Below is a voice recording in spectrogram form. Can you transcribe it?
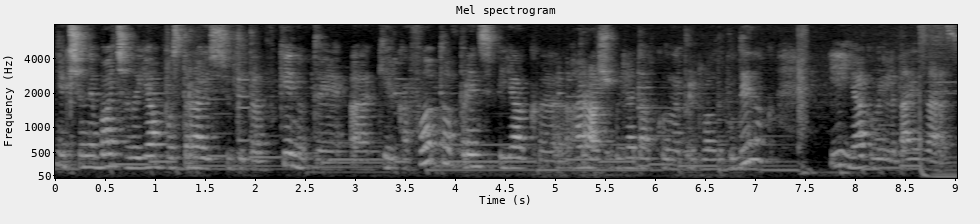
якщо не бачили, я постараюсь сюди там вкинути е, кілька фото. В принципі, як е, гараж виглядав, коли ми придбали будинок, і як виглядає зараз.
